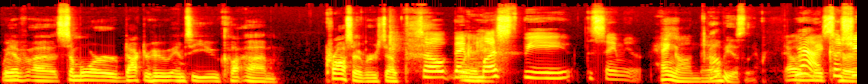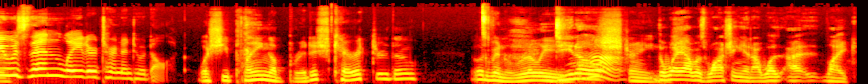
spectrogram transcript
we have uh, some more Doctor Who MCU cl- um, crossovers. So So they Wait. must be the same unit. Hang on though. obviously, That would Yeah. make So her, she was then later turned into a Dalek. was she playing a British character though? It would have been really Do you know strange. the way I was watching it, I was I like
